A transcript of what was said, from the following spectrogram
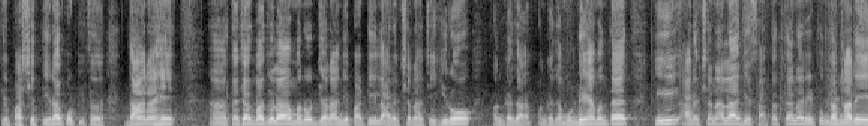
के पाचशे तेरा कोटीचं दान आहे. त्याच्याच बाजूला मनोज जरांगे पाटील आरक्षणाचे हिरो पंकजा पंकजा मुंडे ह्या म्हणत आहेत की आरक्षणाला जे सातत्यानं रेटून धरणारे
